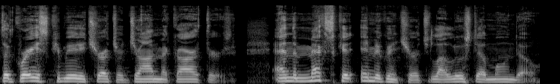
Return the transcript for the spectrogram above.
the Grace Community Church of John MacArthur's, and the Mexican Immigrant Church La Luz del Mundo.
